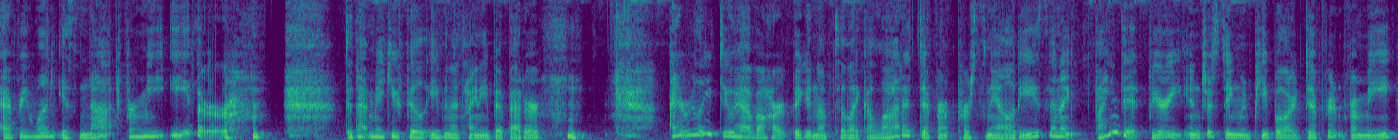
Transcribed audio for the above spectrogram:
Everyone is not for me either. Did that make you feel even a tiny bit better? I really do have a heart big enough to like a lot of different personalities, and I find it very interesting when people are different from me.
